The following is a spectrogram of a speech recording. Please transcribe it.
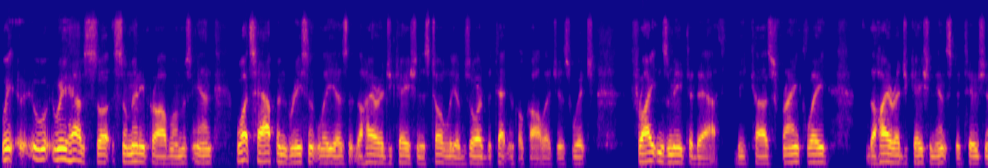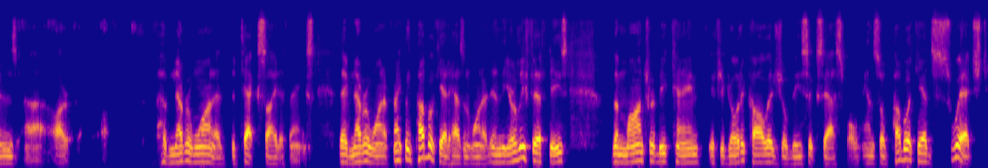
We we have so, so many problems, and what's happened recently is that the higher education has totally absorbed the technical colleges, which frightens me to death because, frankly, the higher education institutions uh, are have never wanted the tech side of things. They've never wanted, frankly, public ed hasn't wanted. In the early 50s, the mantra became if you go to college, you'll be successful. And so public ed switched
